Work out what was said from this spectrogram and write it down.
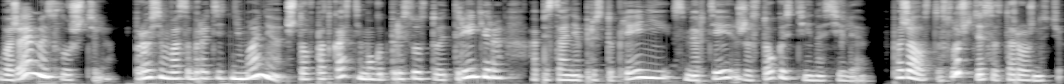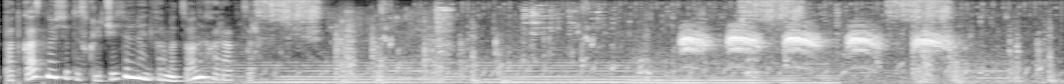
Уважаемые слушатели, просим вас обратить внимание, что в подкасте могут присутствовать триггеры, описание преступлений, смертей, жестокости и насилия. Пожалуйста, слушайте с осторожностью. Подкаст носит исключительно информационный характер.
